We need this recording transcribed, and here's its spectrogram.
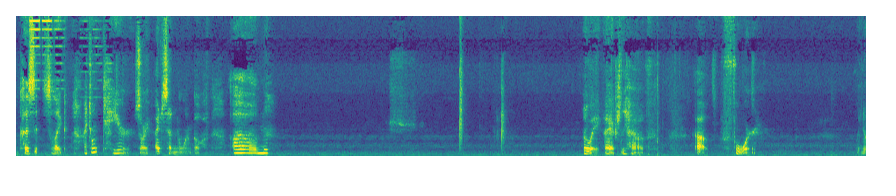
because it's like I don't care. Sorry, I just had an alarm go off. Um. Oh wait, I actually have uh four. Wait, no,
